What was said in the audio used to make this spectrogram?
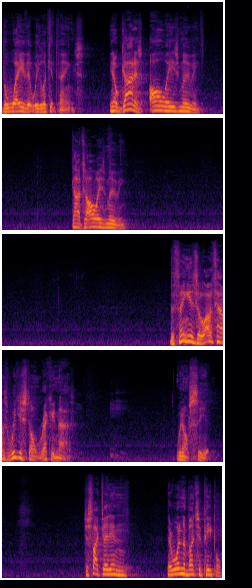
the way that we look at things. You know, God is always moving. God's always moving. The thing is, a lot of times we just don't recognize it. We don't see it. Just like they didn't, there wasn't a bunch of people.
